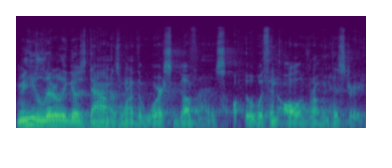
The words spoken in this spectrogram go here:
I mean, he literally goes down as one of the worst governors within all of Roman history.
